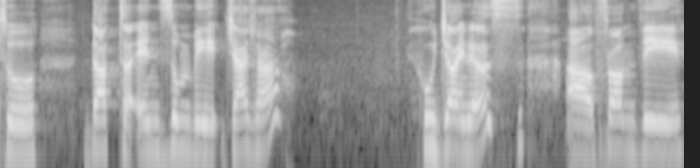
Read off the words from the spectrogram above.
to Dr. Nzumbi Jaja, who joined us uh, from the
